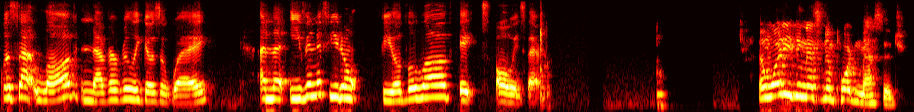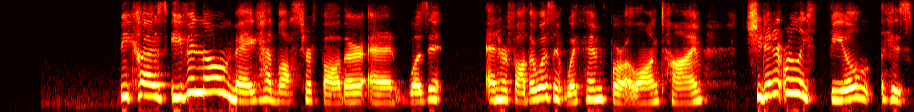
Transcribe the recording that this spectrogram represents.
was that love never really goes away, and that even if you don't feel the love, it's always there. And why do you think that's an important message? Because even though Meg had lost her father and wasn't and her father wasn't with him for a long time, she didn't really feel his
